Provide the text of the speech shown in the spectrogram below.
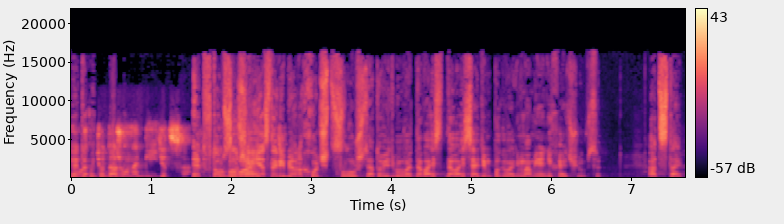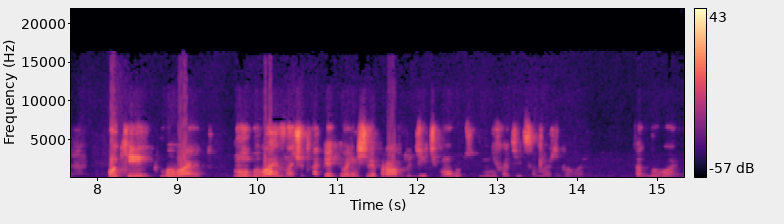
Это, может быть, вот даже он обидится. Это в том Но случае, бывает... если ребенок хочет слушать, а то ведь бывает, давай, давай сядем поговорим. Мам, я не хочу, все. Отстань. Окей, бывает. Ну, бывает, значит, опять говорим себе правду, дети могут не хотеть со мной разговаривать. Так бывает.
